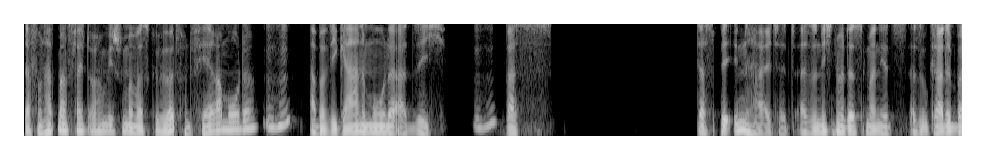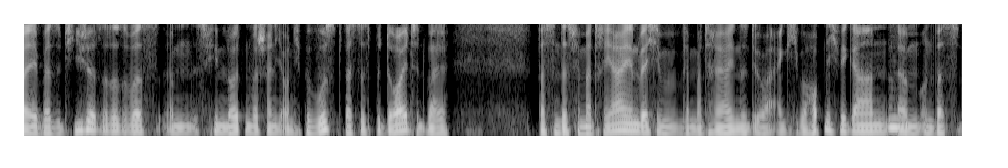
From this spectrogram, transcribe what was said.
davon hat man vielleicht auch irgendwie schon mal was gehört, von fairer Mode, Mhm, aber vegane Mode an sich, mhm, was das beinhaltet. Also nicht nur, dass man jetzt, also gerade bei, bei so T-Shirts oder sowas, ähm, ist vielen Leuten wahrscheinlich auch nicht bewusst, was das bedeutet, weil was sind das für Materialien? Welche Materialien sind über, eigentlich überhaupt nicht vegan? Mhm. Ähm, und was,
